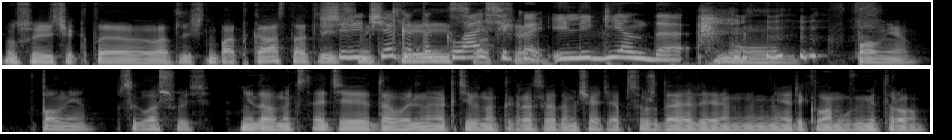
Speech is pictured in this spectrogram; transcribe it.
Ну, ширичек — это отличный подкаст, отличный Ширичек — это классика и легенда. Ну, вполне, вполне, соглашусь. Недавно, кстати, довольно активно как раз в этом чате обсуждали рекламу в метро.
